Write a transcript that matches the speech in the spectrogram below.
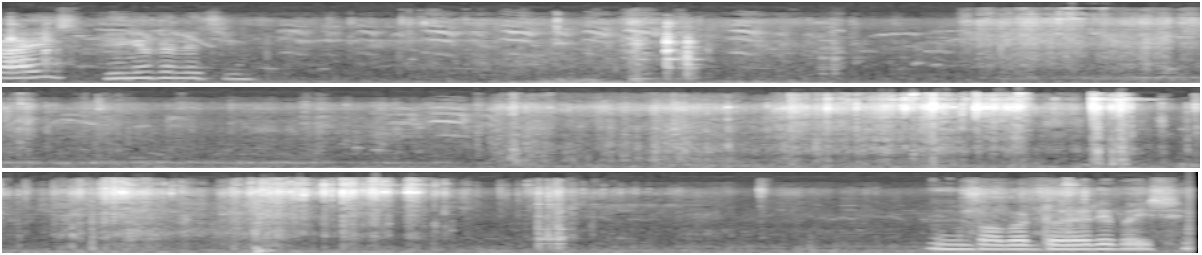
গাইস ভেঙে ফেলেছি। বাবার দয়ারে পাইছি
